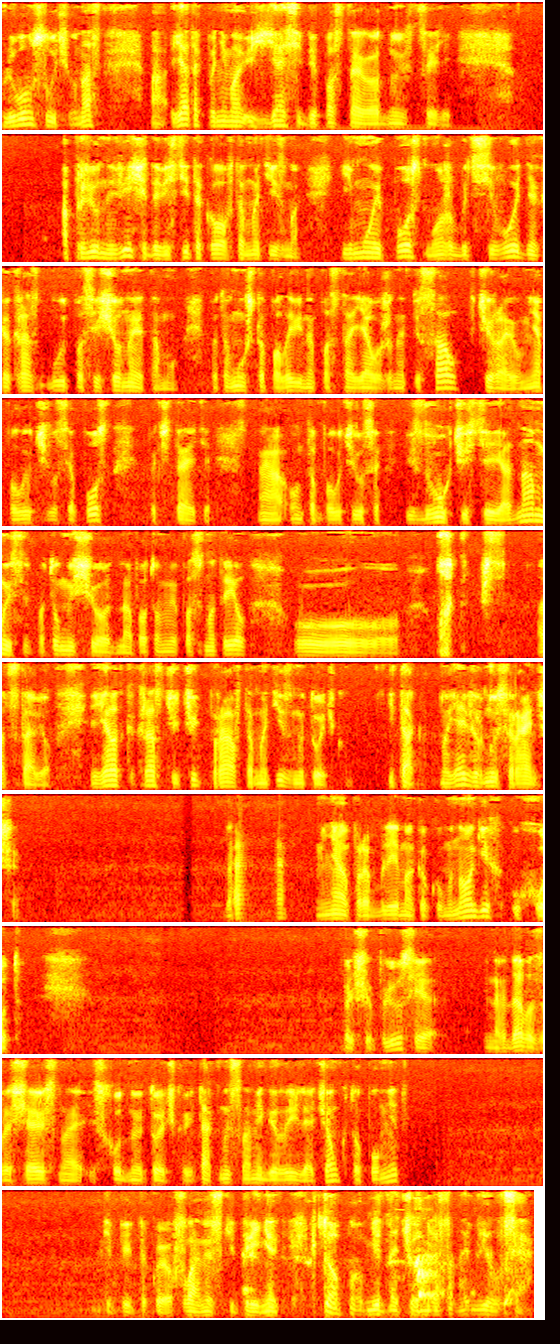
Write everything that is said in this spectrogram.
В любом случае, у нас, а, я так понимаю, я себе поставил одну из целей определенные вещи довести такого автоматизма. И мой пост, может быть, сегодня как раз будет посвящен этому, потому что половина поста я уже написал вчера, и у меня получился пост, почитайте, а, он там получился из двух частей. Одна мысль, потом еще одна, потом я посмотрел, отставил. И я вот как раз чуть-чуть про автоматизм и точку. Итак, но я вернусь раньше. Да? У меня проблема, как у многих, уход большой плюс, я иногда возвращаюсь на исходную точку. Итак, мы с вами говорили о чем, кто помнит? Теперь такой офлайновский тренинг. Кто помнит, на чем я остановился?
